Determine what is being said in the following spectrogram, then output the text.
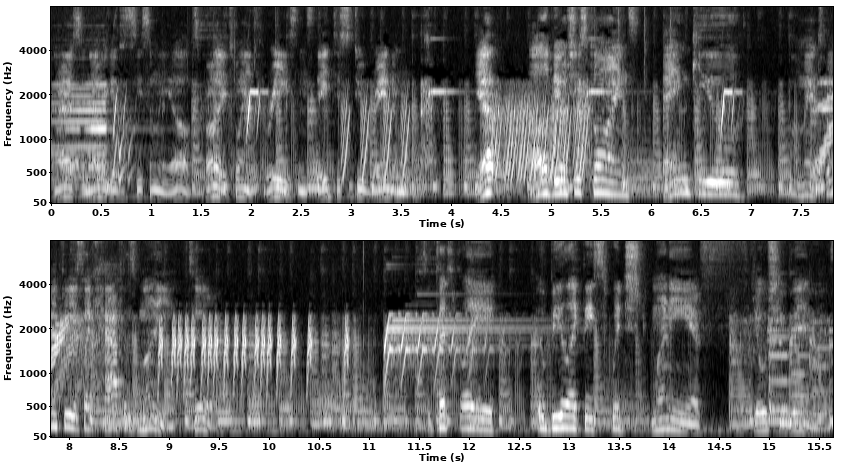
Alright, so now we get to see somebody else. Probably 23, since they just do random... Yep, all of Yoshi's coins. Thank you. Oh man, 23 is like half his money, too. So technically, it would be like they switched money if Yoshi wins.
